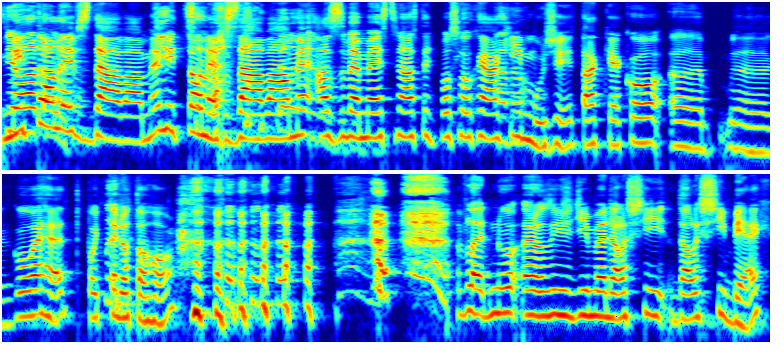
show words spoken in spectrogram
my to ale... nevzdáváme, my to nevzdáváme a zveme, jestli nás teď poslouchá nějaký muži, tak jako uh, uh, go ahead, pojďte do toho. v lednu rozjíždíme další, další běh.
